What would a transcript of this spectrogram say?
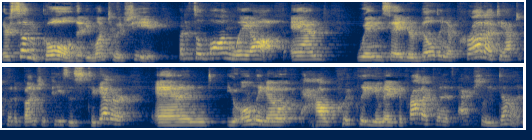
There's some goal that you want to achieve, but it's a long way off. And when, say, you're building a product, you have to put a bunch of pieces together, and you only know how quickly you make the product when it's actually done.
